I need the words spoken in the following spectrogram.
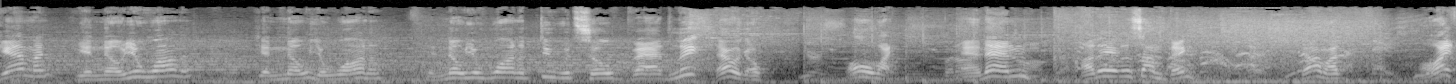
Come on. You know you wanna. You know you wanna. You know you wanna do it so badly. There we go. Alright. And then, a little something. Come on. Alright.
